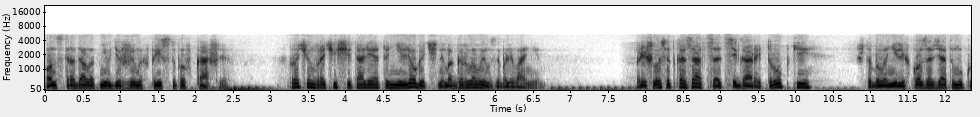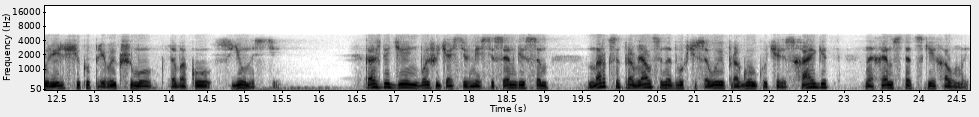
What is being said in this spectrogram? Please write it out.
Он страдал от неудержимых приступов кашля. Впрочем, врачи считали это не легочным, а горловым заболеванием. Пришлось отказаться от сигары трубки, что было нелегко завзятому курильщику, привыкшему к табаку с юности. Каждый день, большей частью вместе с Энгельсом, Маркс отправлялся на двухчасовую прогулку через Хайгет на Хемстедские холмы.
